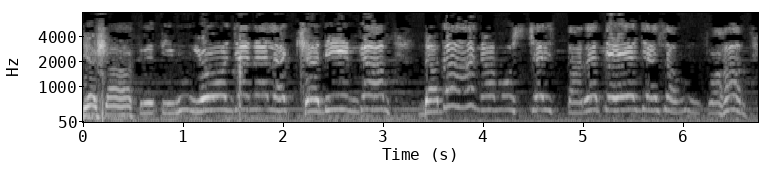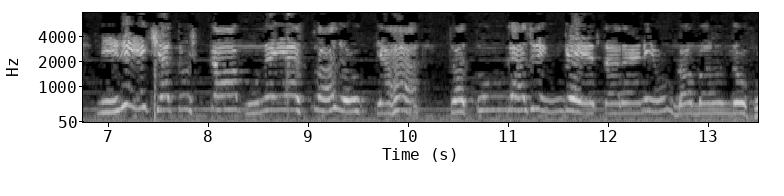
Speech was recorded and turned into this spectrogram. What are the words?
जशाकृतिम् योजनलक्ष्यदीर्घाम् ददानमुश्चैस्तरतेजसम् त्वः निरीक्षतुष्टा मुनयस्त्वलोक्त्यः त्वत्तुङ्गशृङ्गेतरणिम् बबन्धुः।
